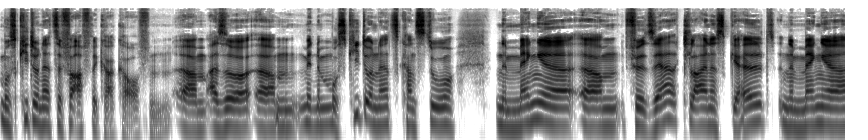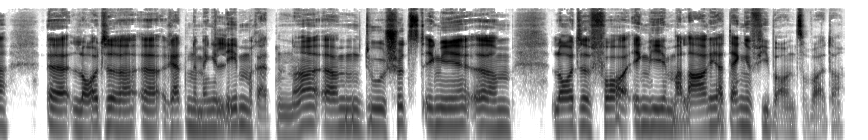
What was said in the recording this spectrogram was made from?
Moskitonetze für Afrika kaufen. Ähm, also ähm, mit einem Moskitonetz kannst du eine Menge ähm, für sehr kleines Geld eine Menge äh, Leute äh, retten, eine Menge Leben retten. Ne? Ähm, du schützt irgendwie ähm, Leute vor irgendwie Malaria, Dengefieber und so weiter.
